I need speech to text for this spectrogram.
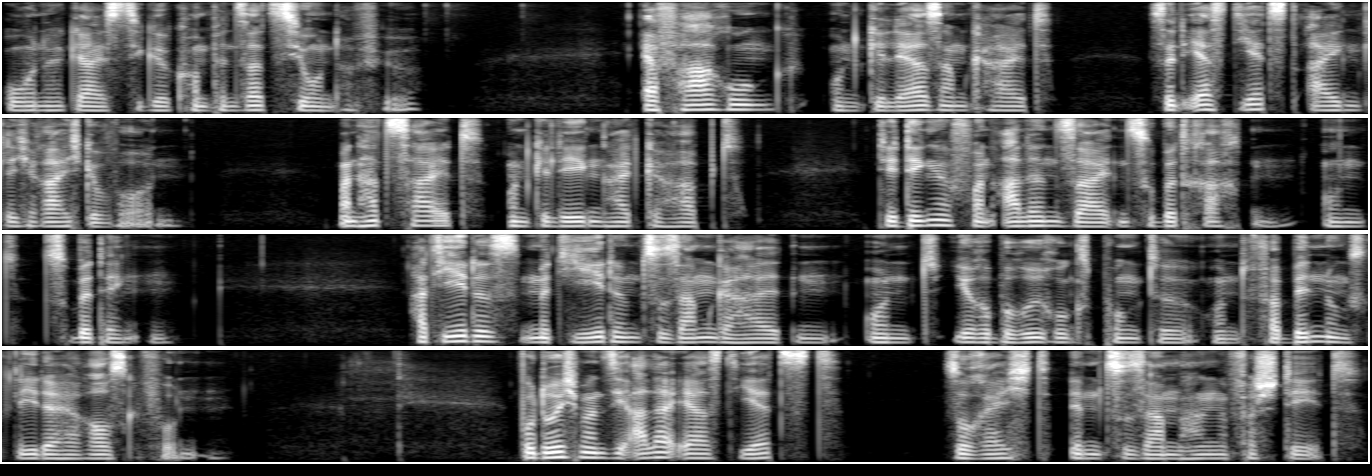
ohne geistige Kompensation dafür. Erfahrung und Gelehrsamkeit sind erst jetzt eigentlich reich geworden. Man hat Zeit und Gelegenheit gehabt, die Dinge von allen Seiten zu betrachten und zu bedenken. Hat jedes mit jedem zusammengehalten und ihre Berührungspunkte und Verbindungsglieder herausgefunden, wodurch man sie allererst jetzt so recht im Zusammenhang versteht.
